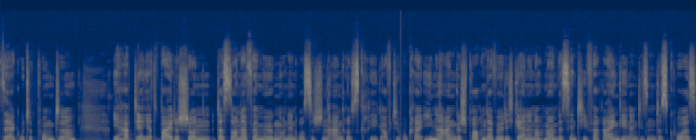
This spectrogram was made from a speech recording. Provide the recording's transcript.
sehr gute Punkte. Ihr habt ja jetzt beide schon das Sondervermögen und den russischen Angriffskrieg auf die Ukraine angesprochen. Da würde ich gerne noch mal ein bisschen tiefer reingehen in diesen Diskurs.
